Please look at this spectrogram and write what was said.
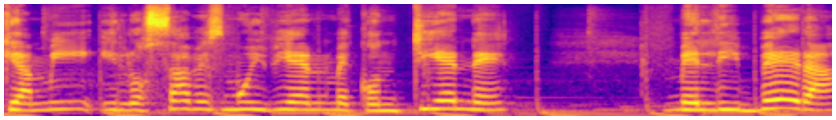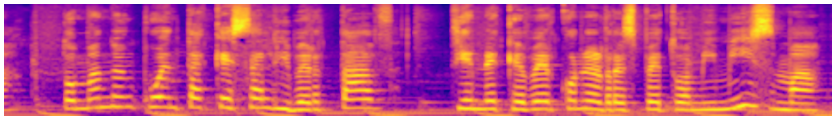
que a mí, y lo sabes muy bien, me contiene, me libera, tomando en cuenta que esa libertad tiene que ver con el respeto a mí misma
